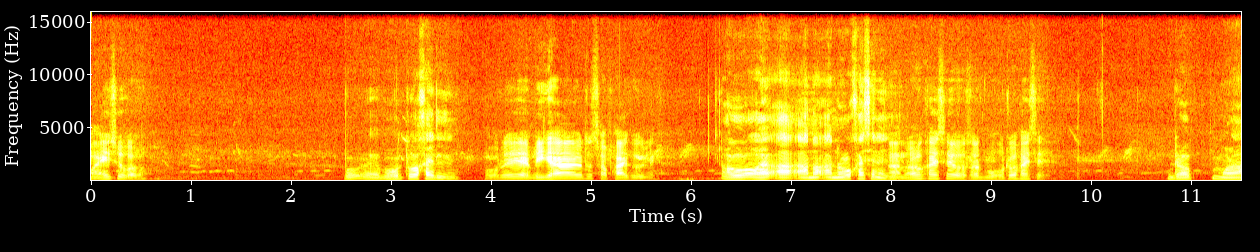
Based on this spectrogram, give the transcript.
মাৰিছোঁ বাৰু। বহুত টকা খাই দিলে? বহুত এই এবিঘা এইটো চাফাই কৰিলে। আৰু আনৰ খাইছে নেকি? আনৰো খাইছে ওচৰত বহুতো খাইছে। দৰৱ মৰা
